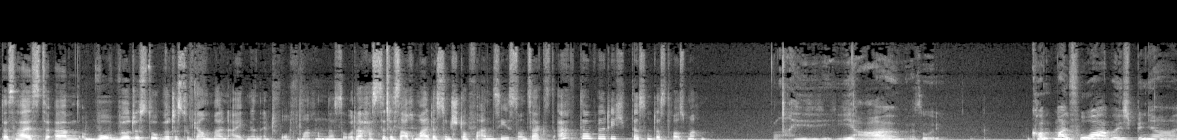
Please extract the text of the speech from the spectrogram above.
Das heißt, ähm, wo würdest du, würdest du gern mal einen eigenen Entwurf machen? Dass, du, oder hast du das auch mal, dass du einen Stoff ansiehst und sagst, ah, da würde ich das und das draus machen? Ja, also kommt mal vor, aber ich bin ja,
